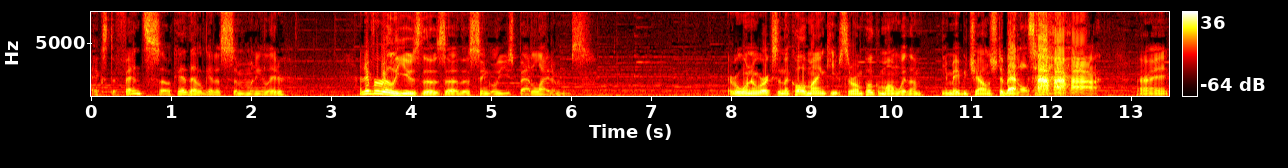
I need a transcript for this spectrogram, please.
X defense. Okay, that'll get us some money later. I never really use those uh, those single-use battle items. Everyone who works in the coal mine keeps their own Pokemon with them. You may be challenged to battles. Ha ha ha! Alright.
